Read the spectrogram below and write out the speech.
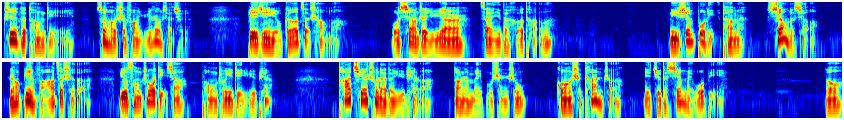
这个汤底最好是放鱼肉下去，毕竟有歌在唱嘛。我向着鱼儿在你的荷塘啊。李炫不理他们，笑了笑，然后变法子似的又从桌底下捧出一碟鱼片。他切出来的鱼片啊，当然美不胜收，光是看着也觉得鲜美无比。喏，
